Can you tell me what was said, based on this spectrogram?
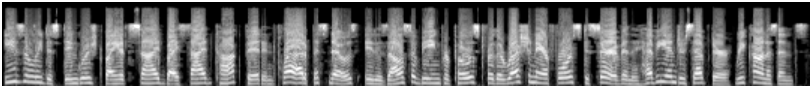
easily distinguished by its side-by-side -side cockpit and platypus nose. It is also being proposed for the Russian Air Force to serve in the heavy interceptor, reconnaissance,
